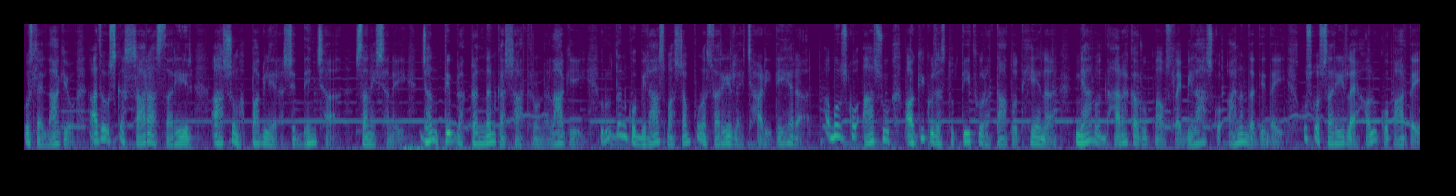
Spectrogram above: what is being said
उसलाई लाग्यो आज उसका सारा शरीर आँसुमा पग्लिएर सिद्धिन्छ। सनै सनै झन तीव्र क्रन्दनका साथ रुन लागि। रुदनको विलासमा सम्पूर्ण शरीरलाई छाडिदिएर अब उसको आँसु अघिको जस्तो तिथो र तातो थिएन। न्यानो धाराका रूपमा उसलाई विलासको आनन्द दिँदै उसको शरीरलाई हलुको पार्दै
